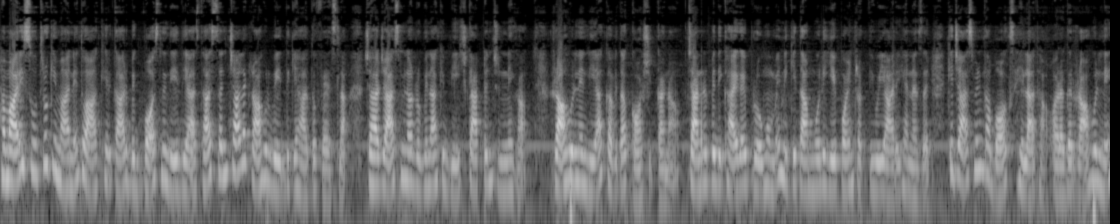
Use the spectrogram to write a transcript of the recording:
हमारी सूत्रों की माने तो आखिरकार बिग बॉस ने दे दिया था संचालक राहुल वेद के हाथों फैसला, जहाँ जासमिन और रुबिना के बीच कैप्टन चुनने का। राहुल ने लिया कविता कौशिक का नाम। चैनल पे दिखाए गए प्रोमो में निकिता अम्बोली ये पॉइंट रखती हुई आ रही है नज़र कि जासमिन का बॉक्स हिला था, और अगर राहुल ने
